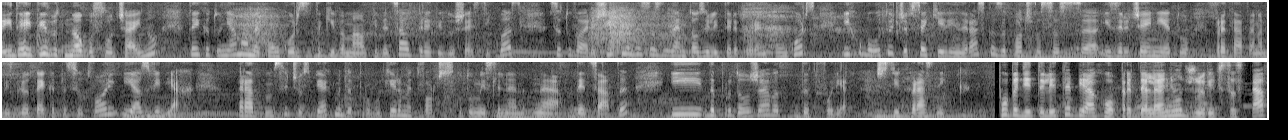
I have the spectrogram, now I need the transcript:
идеите идват много случайно, тъй като нямаме конкурс за такива малки деца от 3 до 6 клас. Затова решихме да създадем този литературен конкурс и хубавото е, че всеки един разказ започва с изречението «Вратата на библиотеката се отвори» и аз видях. Радвам се, че успяхме да провокираме творческото мислене на децата и да продължават да творят. Честит празник! Победителите бяха определени от жури в състав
